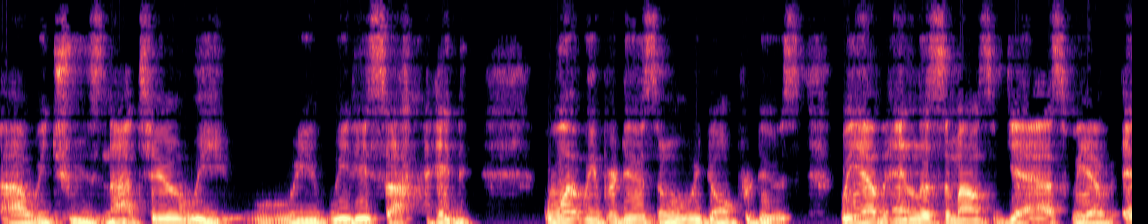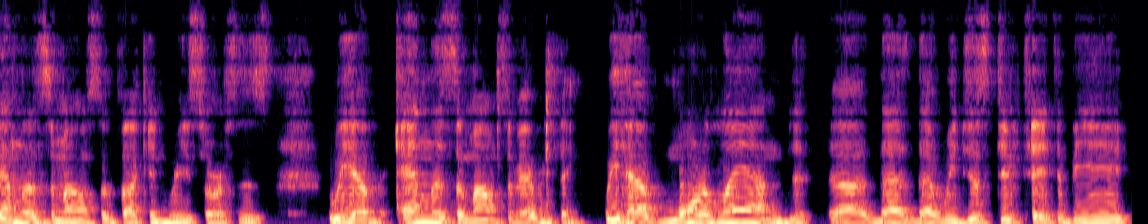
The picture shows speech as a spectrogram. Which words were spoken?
Uh, we choose not to. We we we decide what we produce and what we don't produce. We have endless amounts of gas. We have endless amounts of fucking resources. We have endless amounts of everything. We have more land uh, that that we just dictate to be.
